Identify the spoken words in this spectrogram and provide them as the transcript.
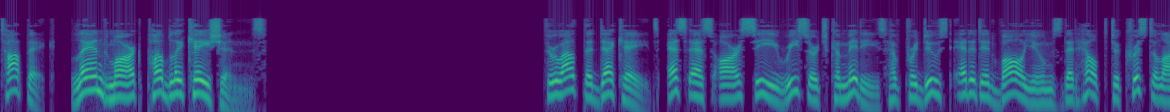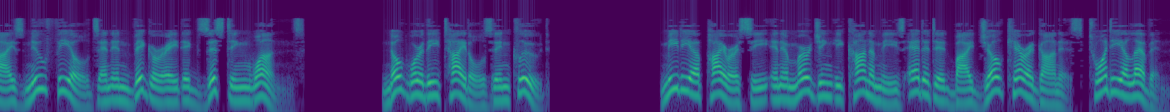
Topic: Landmark publications Throughout the decades, SSRC research committees have produced edited volumes that helped to crystallize new fields and invigorate existing ones. Noteworthy titles include Media Piracy in Emerging Economies edited by Joe Karaganis 2011,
